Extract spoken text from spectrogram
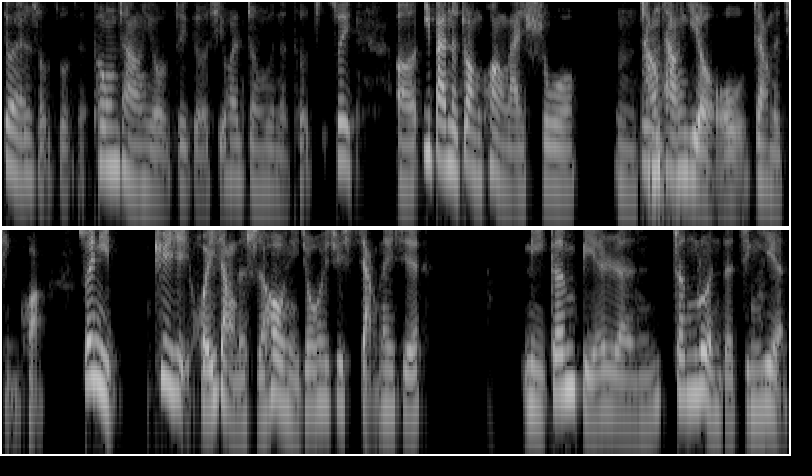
对，射手座的通常有这个喜欢争论的特质。所以，呃，一般的状况来说，嗯，常常有这样的情况。嗯。所以你去回想的时候，你就会去想那些你跟别人争论的经验，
